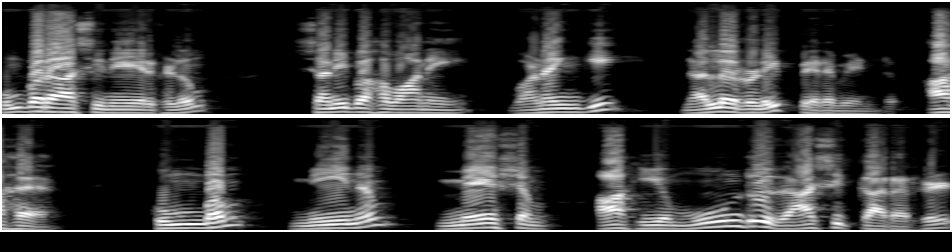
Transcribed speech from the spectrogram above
கும்பராசி நேயர்களும் சனி பகவானை வணங்கி நல்லருளை பெற வேண்டும். ஆக கும்பம் மீனம் மேஷம் ஆகிய மூன்று ராசிக்காரர்கள்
